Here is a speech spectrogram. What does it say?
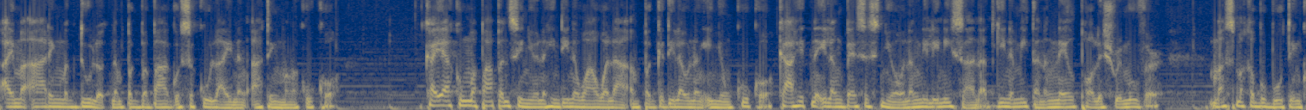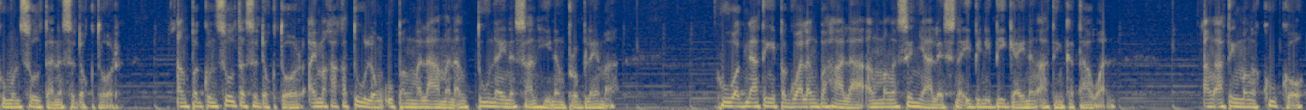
ay maaring magdulot ng pagbabago sa kulay ng ating mga kuko. Kaya kung mapapansin nyo na hindi nawawala ang pagkadilaw ng inyong kuko kahit na ilang beses nyo nang nilinisan at ginamitan ng nail polish remover, mas makabubuting kumonsulta na sa doktor. Ang pagkonsulta sa doktor ay makakatulong upang malaman ang tunay na sanhi ng problema. Huwag nating ipagwalang bahala ang mga senyales na ibinibigay ng ating katawan. Ang ating mga kuko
